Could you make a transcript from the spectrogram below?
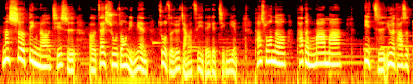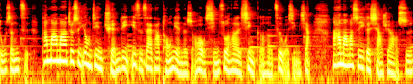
那设定呢？其实呃，在书中里面，作者就讲了自己的一个经验。他说呢，他的妈妈。一直因为他是独生子，他妈妈就是用尽全力，一直在他童年的时候形塑他的性格和自我形象。那他妈妈是一个小学老师，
